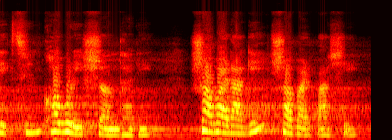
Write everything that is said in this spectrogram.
দেখছেন খবরের সন্ধানে। সবার আগে সবার পাশে।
